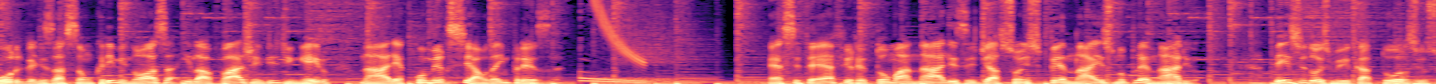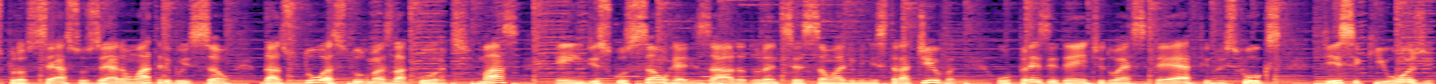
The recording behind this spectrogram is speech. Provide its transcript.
organização criminosa e lavagem de dinheiro na área comercial da empresa. STF retoma análise de ações penais no plenário. Desde 2014, os processos eram atribuição das duas turmas da Corte, mas, em discussão realizada durante sessão administrativa, o presidente do STF, Luiz Fux, disse que hoje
